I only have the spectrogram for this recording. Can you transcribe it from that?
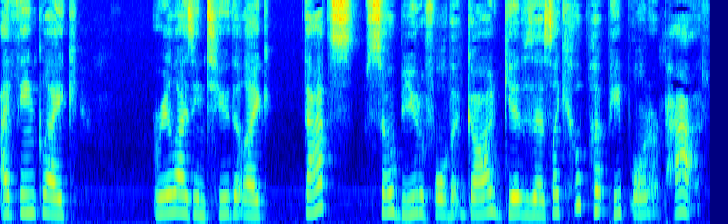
I think like realizing too that like that's so beautiful that God gives us like he'll put people on our path.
